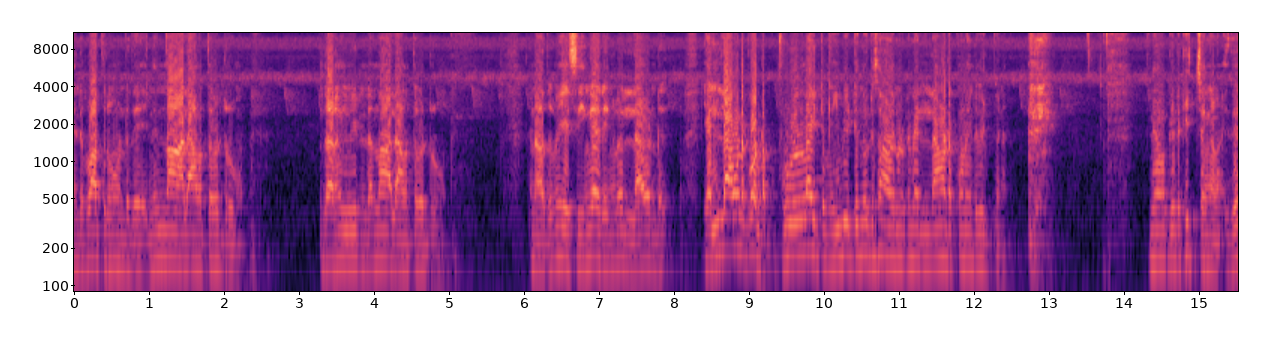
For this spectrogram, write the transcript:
എന്റെ ബാത്റൂം ഉണ്ട് ഇനി നാലാമത്തെ ബെഡ്റൂം ഇതാണ് ഈ വീടിന്റെ നാലാമത്തെ ബെഡ്റൂം അതും എ സിയും കാര്യങ്ങളും എല്ലാം ഉണ്ട്. എല്ലാം അടക്കം ഫുൾ ഐറ്റം ഈ വീട്ടിൽ നിന്ന് ഒരു സാധനം എടുക്കേണ്ട എല്ലാം അടക്കമാണ് ഇതിന്റെ വിൽപ്പന. ഇനി നമുക്ക് ഇതിന്റെ കിച്ചൺ കാണാം. ഇത്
